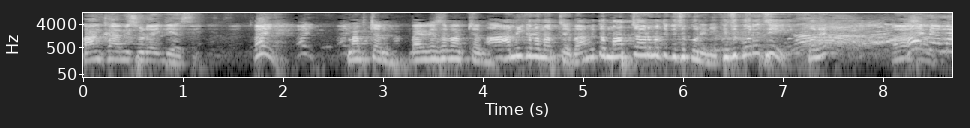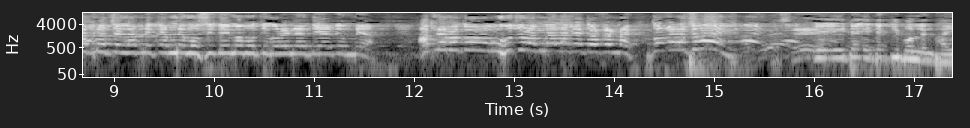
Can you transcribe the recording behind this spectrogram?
পাংখা আমি ছুড়াই দিয়েছি এই মাপচান বাইরের কাছে মাপচান আ- আমি কেন মাপ চাইব? আমি তো মাপ চাওয়ার মতো কিছু করিনি। কিছু করেছি? বলে ম্যাম আপনার চাইলে আপনি কেমনে মসজিদে ইমামতি করে নেন দিয়ে আপনার মতো হুজুর আপনার এলাকায় দরকার নাই। দরকার আছে ভাই? এটা এটা কি বললেন ভাই?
